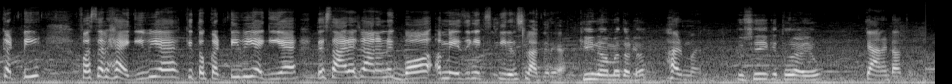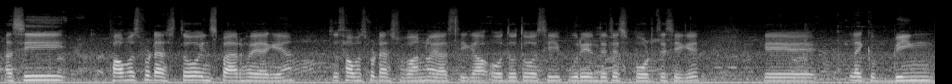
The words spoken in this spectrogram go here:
ਕੱਟੀ ਫਸਲ ਹੈਗੀ ਵੀ ਹੈ ਕਿਤੋਂ ਕੱਟੀ ਵੀ ਹੈਗੀ ਹੈ ਤੇ ਸਾਰੇ ਜਾਣਾਂ ਨੂੰ ਇੱਕ ਬਹੁਤ ਅਮੇਜ਼ਿੰਗ ਐਕਸਪੀਰੀਅੰਸ ਲੱਗ ਰਿਹਾ ਹੈ। ਕੀ ਨਾਮ ਹੈ ਤੁਹਾਡਾ? ਹਰਮਨ। ਤੁਸੀਂ ਕਿੱਥੋਂ ਆਏ ਹੋ? ਕੈਨੇਡਾ ਤੋਂ। ਅਸੀਂ ਫਾਰਮਰਸ ਪ੍ਰੋਟੈਸਟ ਤੋਂ ਇਨਸਪਾਇਰ ਹੋਏ ਹੈਗੇ ਆ ਜਦੋਂ ਫਾਰਮਰਸ ਪ੍ਰੋਟੈਸਟ 1 ਹੋਇਆ ਸੀਗਾ ਉਦੋਂ ਤੋਂ ਅਸੀਂ ਪੂਰੇ ਇਹਦੇ 'ਚ ਸਪੋਰਟ 'ਤੇ ਸੀਗੇ ਕਿ like being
